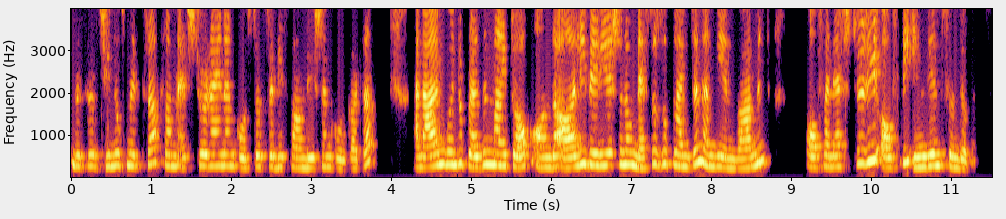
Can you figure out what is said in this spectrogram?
This is Jinook Mitra from Estuarine and Coastal Studies Foundation, Kolkata. And I am going to present my talk on the hourly variation of mesozooplankton and the environment of an estuary of the Indian Sundarbans.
